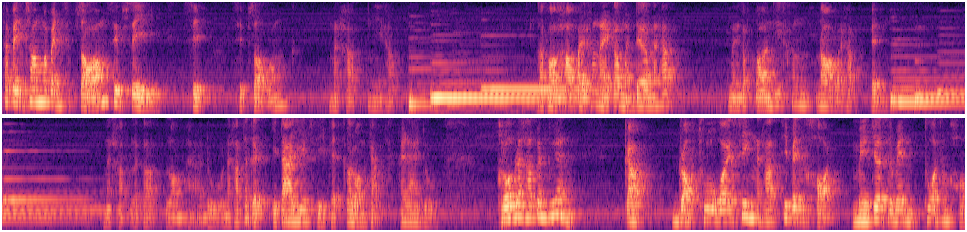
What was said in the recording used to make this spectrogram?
ถ้าเป็นช่องก็เป็น 12 14 10 12 นะครับ นี่ครับ แล้วพอเข้าไปข้างในก็เหมือนเดิมนะครับ เหมือนกับตอนที่ข้างนอกเลยครับ เป็นนะครับ แล้วก็ลองหาดูนะครับ ถ้าเกิดกีตาร์24เฟรตก็ลองจับให้ได้ดู ครบแล้วครับเพื่อนๆ กับ drop to voicing นะครับ ที่เป็นคอร์ด major 7 ทั่วทั้งคอ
